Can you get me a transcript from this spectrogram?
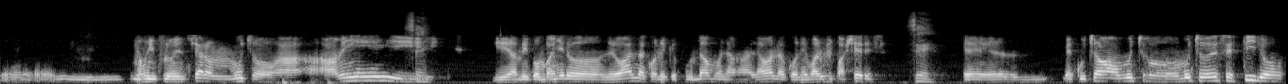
nos influenciaron mucho a, a mí y, y a mi compañero de banda con el que fundamos la, banda, con Emanuel Payeres. Sí. Eh, escuchaba mucho, mucho de ese estilo,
